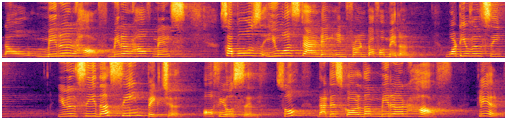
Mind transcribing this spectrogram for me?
Now mirror half, mirror half means suppose you are standing in front of a mirror. What you will see? You will see the same picture of yourself. So that is called the mirror half. Clear?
